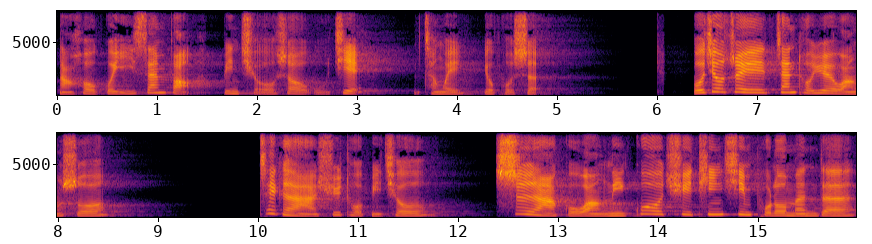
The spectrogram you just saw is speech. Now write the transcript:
然后皈依三宝，并求受五戒，成为优婆塞。佛就对旃陀越王说：“这个啊，须陀比丘，是啊，国王，你过去听信婆罗门的。”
